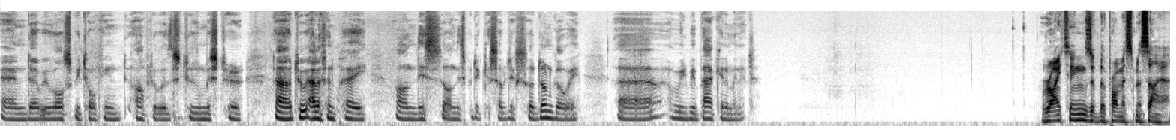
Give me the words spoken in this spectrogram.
and uh, we will also be talking afterwards to Mr. Uh, to Alison Pay on this on this particular subject. So don't go away. Uh, we'll be back in a minute. Writings of the Promised Messiah.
